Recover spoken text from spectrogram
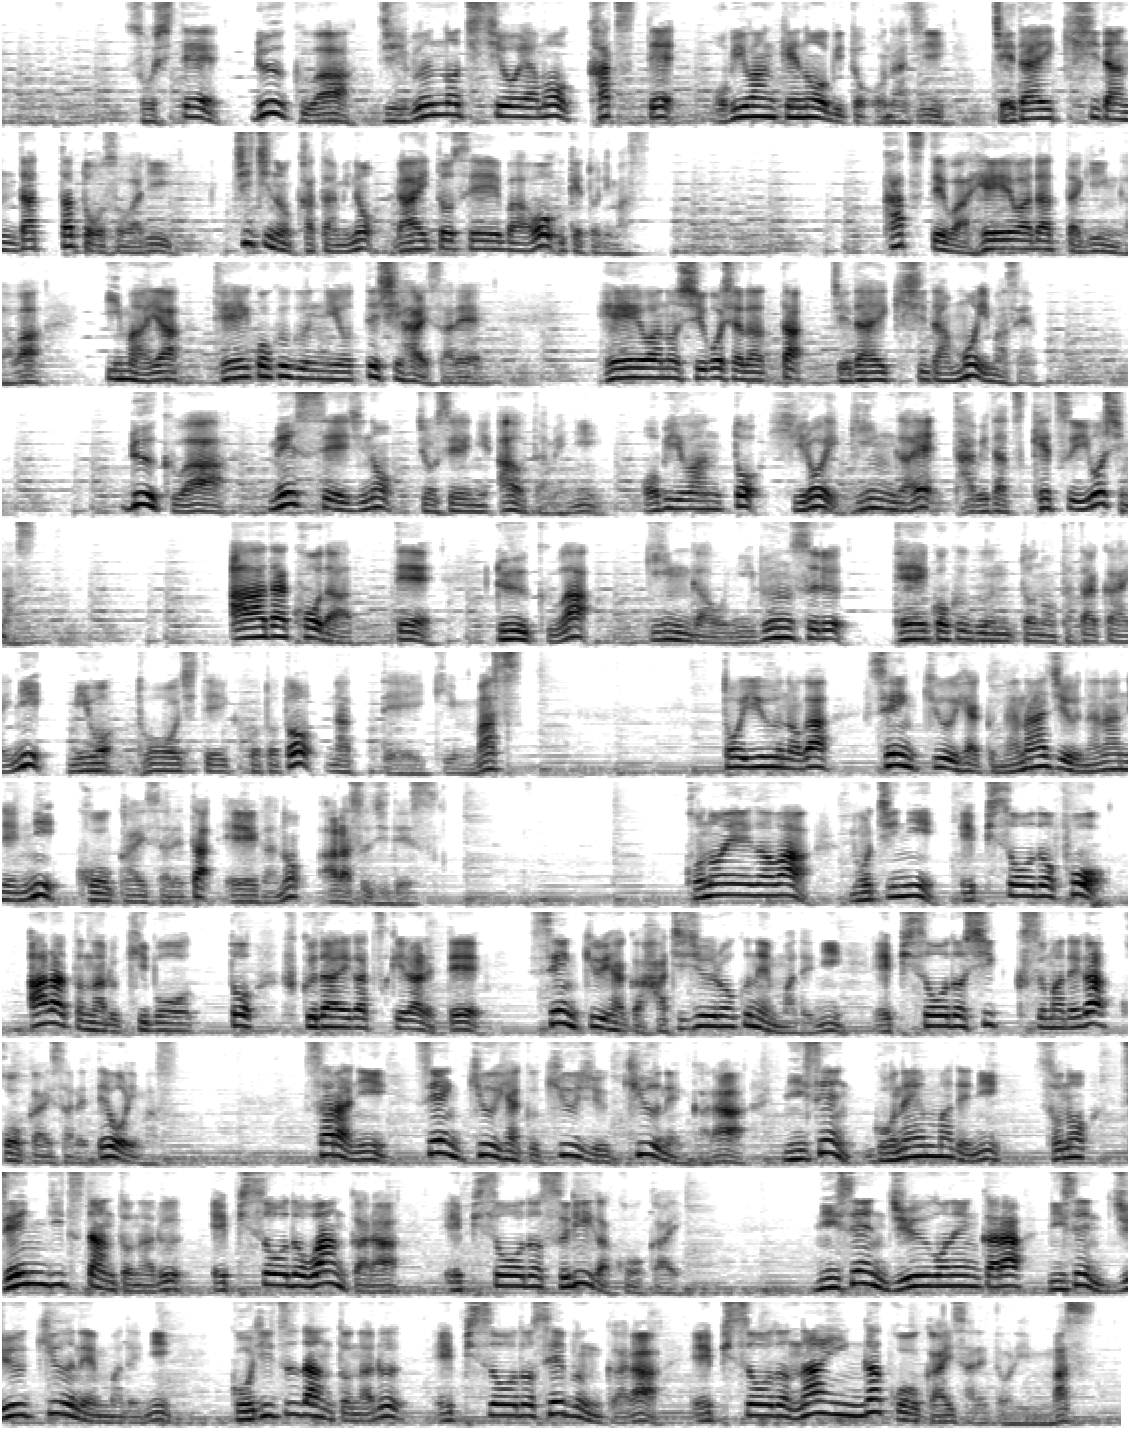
そしてルークは自分の父親もかつてオビワン・ケノービと同じジェダイ騎士団だったと教わり父の形見のライトセーバーを受け取ります。かつては平和だった銀河は今や帝国軍によって支配され平和の守護者だったジェダイ騎士団もいません。ルークはメッセージの女性に会うためにオビワンと広い銀河へ旅立つ決意をしますアーダコーダーってルークは銀河を二分する帝国軍との戦いに身を投じていくこととなっていきます。というのが1977年に公開された映画のあらすじです。この映画は後にエピソード4新たなる希望と副題が付けられて1986年までにエピソード6までが公開されております。さらに1999年から2005年までにその前日談となるエピソード1からエピソード3が公開2015年から2019年までに後日談となるエピソード7からエピソード9が公開されております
